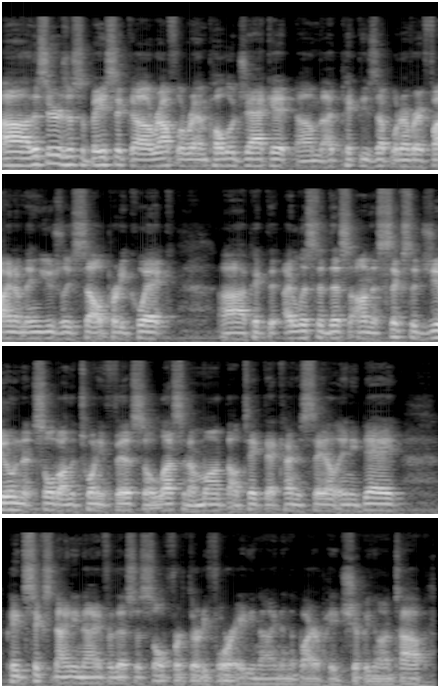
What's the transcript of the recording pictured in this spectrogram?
Uh, this here is just a basic uh, Ralph Lauren polo jacket. Um, I pick these up whenever I find them they usually sell pretty quick. Uh, I picked it, I listed this on the 6th of June. It sold on the 25th so less than a month. I'll take that kind of sale any day Paid $6.99 for this. It sold for $34.89, and the buyer paid shipping on top.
